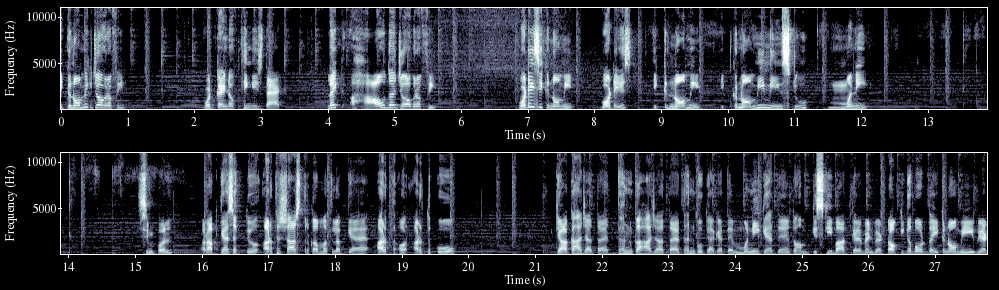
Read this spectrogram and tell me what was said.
Economic geography. What kind of thing is that? Like how the geography? What is economy? What is economy? Economy means to money. Simple. और आप कह सकते हो अर्थशास्त्र का मतलब क्या है? अर्थ और अर्थ को क्या कहा जाता है? धन कहा जाता है। धन को क्या कहते हैं? मनी कहते हैं। तो हम किसकी बात करें? When we are talking about the economy we are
